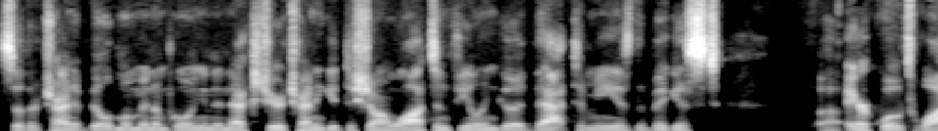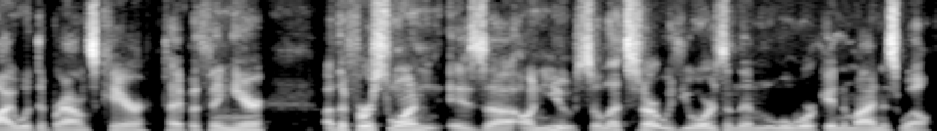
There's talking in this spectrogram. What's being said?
So they're trying to build momentum going into next year, trying to get Deshaun Watson feeling good. That to me is the biggest uh, air quotes. Why would the Browns care? Type of thing here. Uh, the first one is uh, on you. So let's start with yours, and then we'll work into mine as well.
